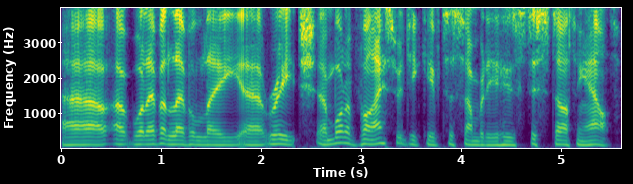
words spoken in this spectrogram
Uh, at whatever level they uh, reach. And what advice would you give to somebody who's just starting out?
